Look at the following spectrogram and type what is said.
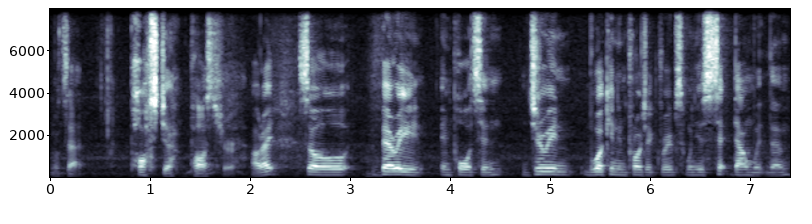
What's that? Posture. Posture. All right. So very important during working in project groups when you sit down with them.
